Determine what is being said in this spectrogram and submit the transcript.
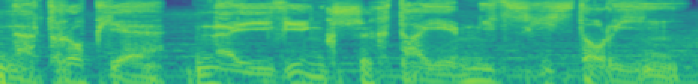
Na tropie największych tajemnic historii.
